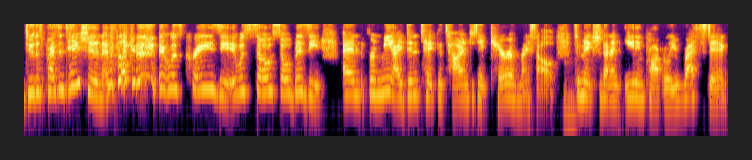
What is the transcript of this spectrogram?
do this presentation. And like it was crazy. It was so, so busy. And for me, I didn't take the time to take care of myself, mm-hmm. to make sure that I'm eating properly, resting.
